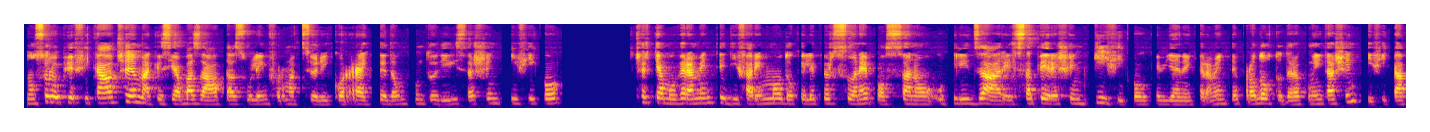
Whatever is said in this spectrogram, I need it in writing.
non solo più efficace, ma che sia basata sulle informazioni corrette da un punto di vista scientifico cerchiamo veramente di fare in modo che le persone possano utilizzare il sapere scientifico che viene chiaramente prodotto dalla comunità scientifica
